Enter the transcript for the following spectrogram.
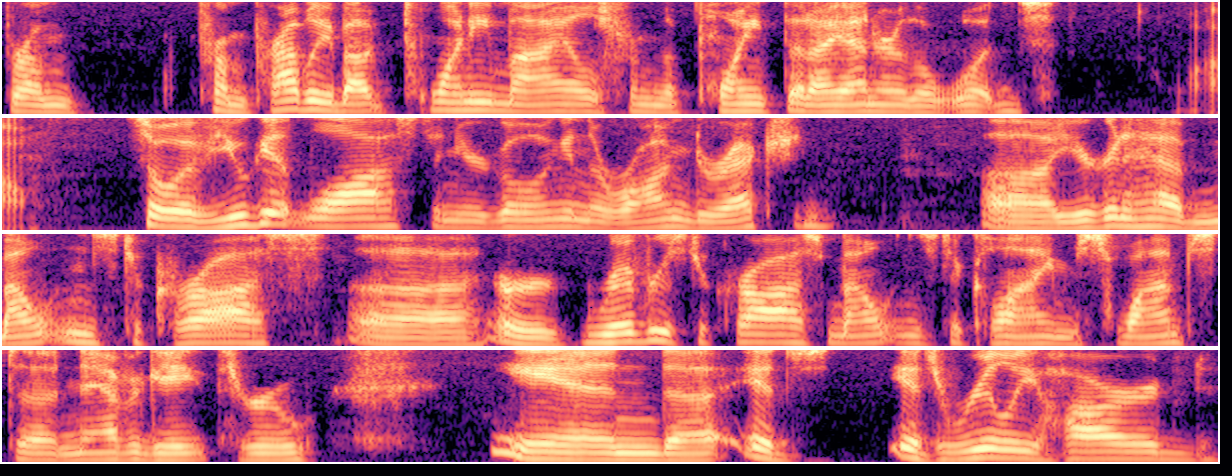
from from probably about 20 miles from the point that I enter the woods. Wow. So if you get lost and you're going in the wrong direction, uh, you're going to have mountains to cross, uh, or rivers to cross, mountains to climb, swamps to navigate through, and uh, it's it's really hard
